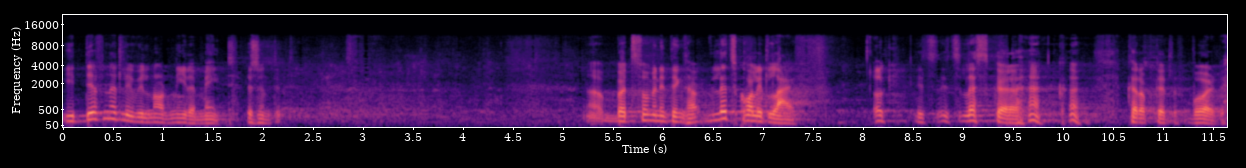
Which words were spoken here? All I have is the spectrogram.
it definitely will not need a mate, isn't it? Uh, but so many things have… let's call it life. Okay. It's… it's less corrupted word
